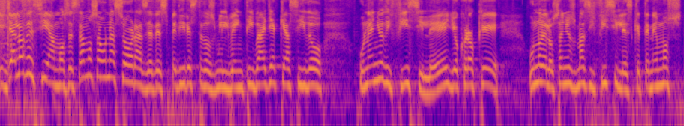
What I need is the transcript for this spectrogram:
Y ya lo decíamos, estamos a unas horas de despedir este 2020 y vaya que ha sido un año difícil, ¿eh? Yo creo que uno de los años más difíciles que tenemos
